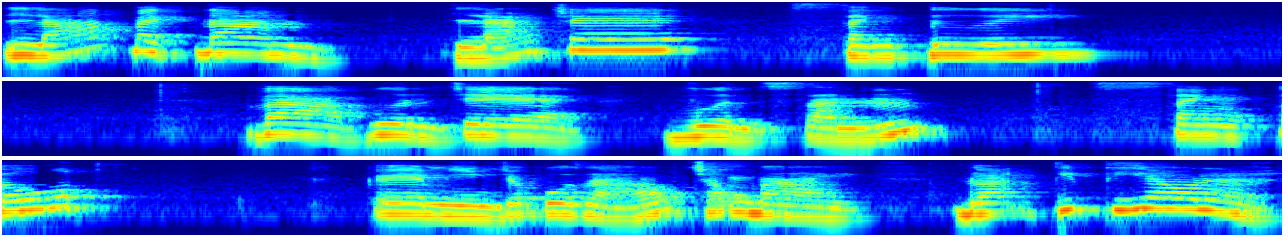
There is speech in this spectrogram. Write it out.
Lá bạch đàn, lá tre, xanh tươi. Và vườn chè, vườn sắn, xanh tốt. Các em nhìn cho cô giáo trong bài đoạn tiếp theo nè.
